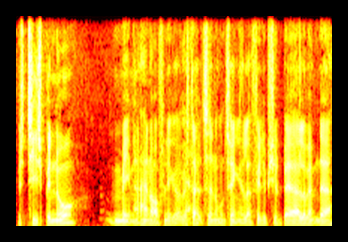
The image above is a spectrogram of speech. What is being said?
hvis Thies Benoit mener, at han offentliggør, ja. hvis der altid nogle ting, eller Philip Gilbert, eller hvem det er,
